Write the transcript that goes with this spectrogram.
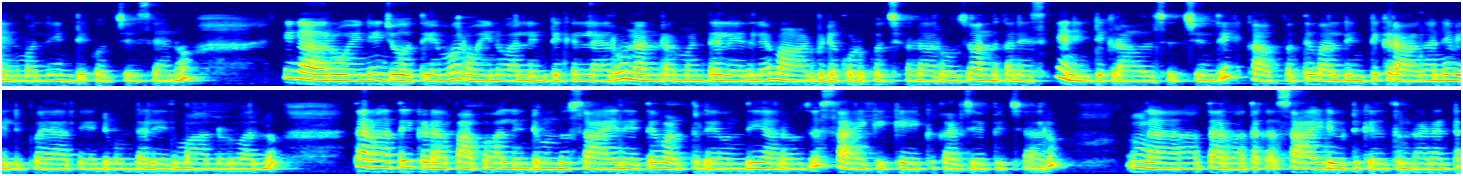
నేను మళ్ళీ ఇంటికి వచ్చేసాను ఇక రోహిణి జ్యోతి ఏమో రోహిణి వాళ్ళ ఇంటికి వెళ్ళారు. నన్ను రమ్మంటే లేదులే మా ఆడబిడ్డ కొడుకు వచ్చాడు ఆ రోజు. అందుకనేసి నేను ఇంటికి రావాల్సి వచ్చింది. కాకపోతే వాళ్ళ ఇంటికి రాగానే వెళ్ళిపోయారు లేండి ఉండలేదు మా అల్లుడు వాళ్ళు. తర్వాత ఇక్కడ పాప వాళ్ళ ఇంటి ముందు సాయిది అయితే బర్త్డే ఉంది ఆ రోజు. సాయికి కేక్ కట్ చేయించారు ఇంకా తర్వాత సాయి డ్యూటీకి వెళ్తున్నాడంట.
